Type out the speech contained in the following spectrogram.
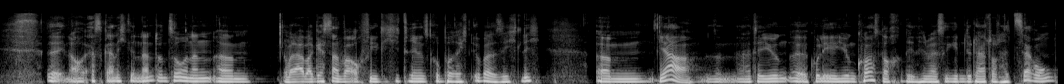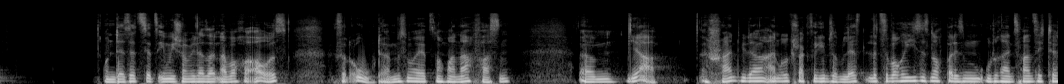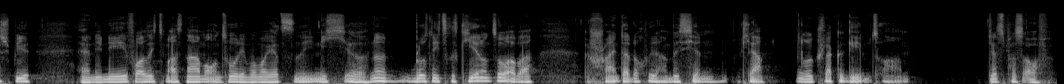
äh, ihn auch erst gar nicht genannt und so. Und dann, ähm, weil aber gestern war auch wirklich die Trainingsgruppe recht übersichtlich. Ähm, ja, dann hat der Jürgen, äh, Kollege Jürgen Kors noch den Hinweis gegeben, der hat doch eine Zerrung. Und der setzt jetzt irgendwie schon wieder seit einer Woche aus. Ich gesagt, oh, da müssen wir jetzt nochmal nachfassen. Ähm, ja, es scheint wieder einen Rückschlag zu geben. Letzte Woche hieß es noch bei diesem U23-Testspiel, ja, nee, nee, Vorsichtsmaßnahme und so, den wollen wir jetzt nicht, äh, ne, bloß nichts riskieren und so, aber es scheint da doch wieder ein bisschen, klar, einen Rückschlag gegeben zu haben. Jetzt pass auf.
